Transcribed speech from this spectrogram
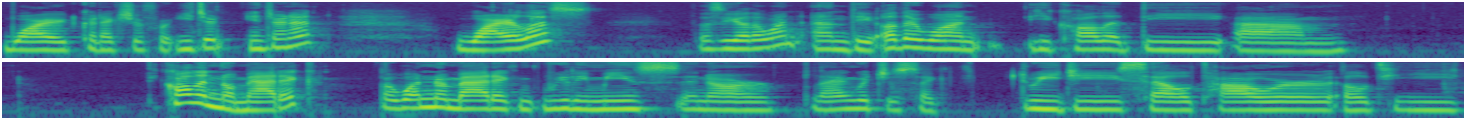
wired connection for internet, wireless. was the other one, and the other one he called it the um, he called it nomadic. But what nomadic really means in our language is like 3G cell tower, LTE,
